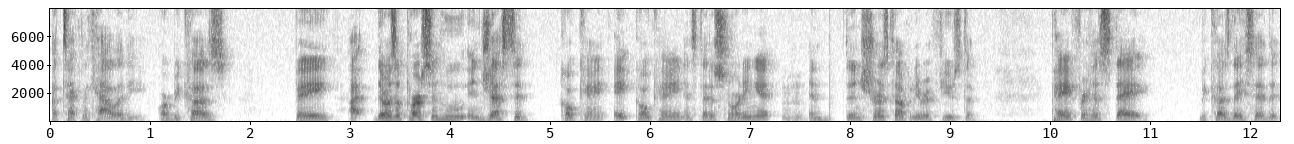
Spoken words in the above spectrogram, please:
a technicality or because they. I, there was a person who ingested cocaine, ate cocaine instead of snorting it, Mhm. and the insurance company refused to pay for his stay because they said that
